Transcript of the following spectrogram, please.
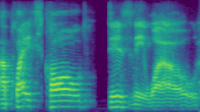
a place called Disney World.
